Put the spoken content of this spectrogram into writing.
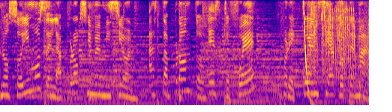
Nos oímos en la próxima emisión. Hasta pronto. Esto fue Frecuencia Cotemar.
